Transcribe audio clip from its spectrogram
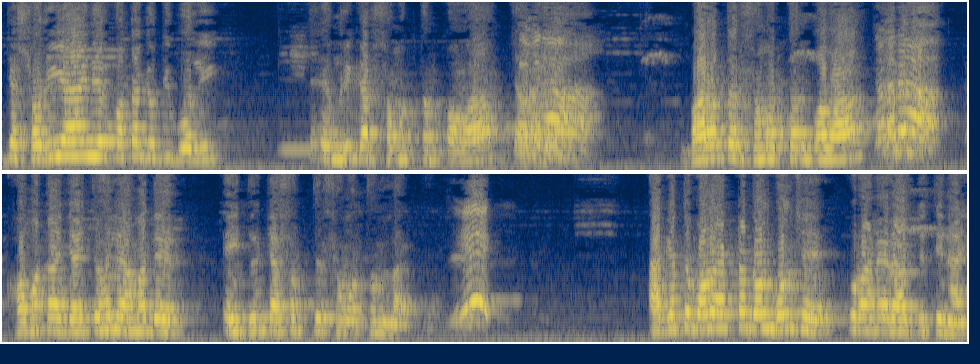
যে সরিয়া আইনের কথা যদি বলি আমেরিকার সমর্থন পাওয়া যাবে না। ভারতের সমর্থন পাওয়া যাবে না। ক্ষমতায় যাইতে হলে আমাদের এই দুইটা শক্তির সমর্থন লাগবে। আগে তো বড় একটা দল বলছে কোরআনের রাজনীতি নাই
